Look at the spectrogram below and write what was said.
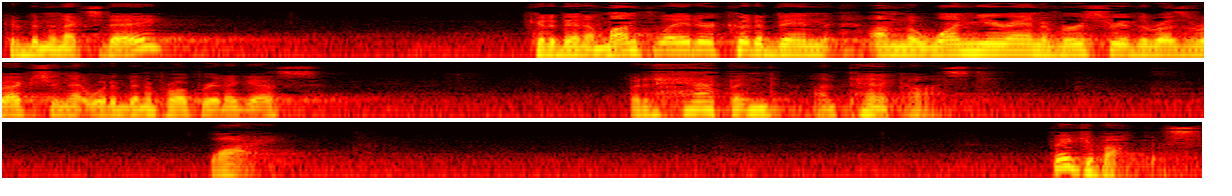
Could have been the next day. Could have been a month later. Could have been on the one year anniversary of the resurrection. That would have been appropriate, I guess. But it happened on Pentecost. Why? Think about this.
